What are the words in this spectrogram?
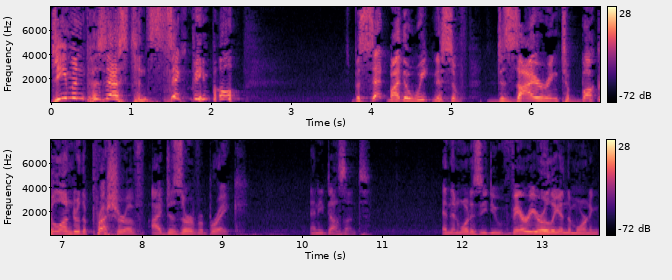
demon possessed and sick people, beset by the weakness of desiring to buckle under the pressure of, I deserve a break. And he doesn't. And then what does he do? Very early in the morning,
